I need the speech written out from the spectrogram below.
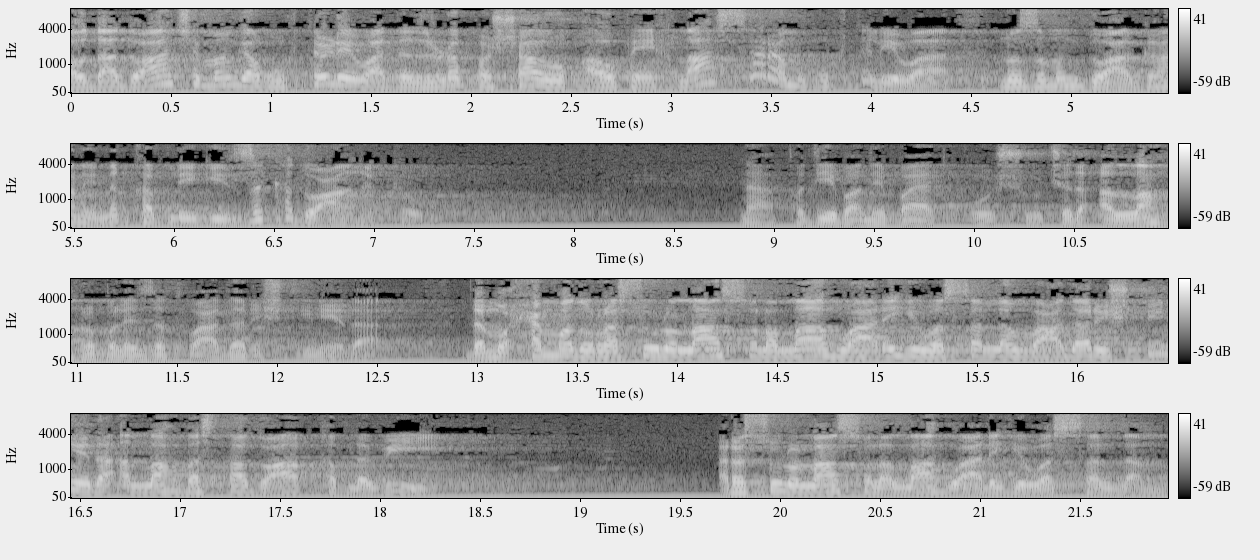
او دا دعا چې موږ غوښتلې وه د زړه په شوق او په اخلاص سره موږ غوښتلې وه نو زموږ دعاګانې نه قبلیږي ځکه دعا نه کوو نه په دې باندې باید پوه شو چې د الله رب العزت وعده رښتینې ده د محمد رسول الله صلی الله علیه وسلم وعده رښتینې ده الله به ستا دعا قبلوي رسول الله صلی الله علیه وسلم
